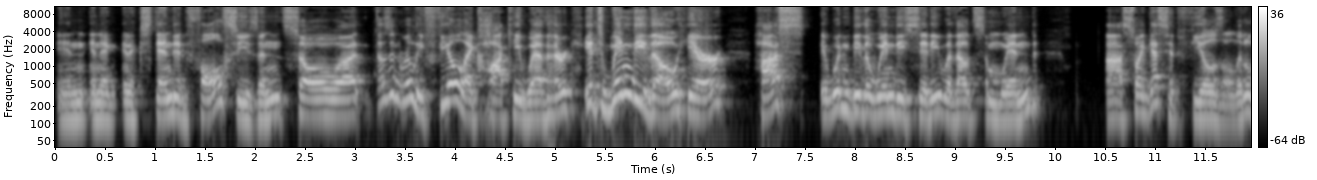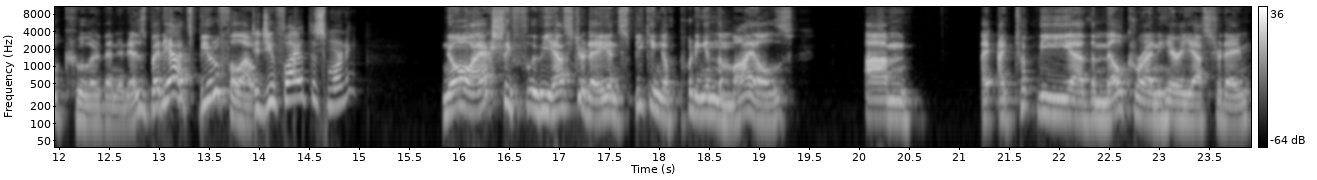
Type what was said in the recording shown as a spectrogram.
in in a, an extended fall season. So uh, it doesn't really feel like hockey weather. It's windy though here, Huss. It wouldn't be the windy city without some wind. Uh, so I guess it feels a little cooler than it is. But yeah, it's beautiful out. Did you fly out this morning? No, I actually flew yesterday. And speaking of putting in the miles, um, I, I took the uh, the milk run here yesterday.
